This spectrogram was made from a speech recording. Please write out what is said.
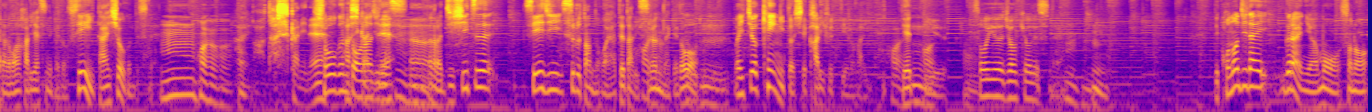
ったら分かりやすいんだけど征夷大将軍ですね。うんはいはいはい。はい、あ確かにね。将軍と同じです、確かにね。だから実質政治スルタンの方がやってたりするんだけど、はいうん。まあ、一応権威としてカリフっていうのがいてっていう、はいそういう状況ですね。うんううん。ん、でこの時代ぐらいにはもうその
